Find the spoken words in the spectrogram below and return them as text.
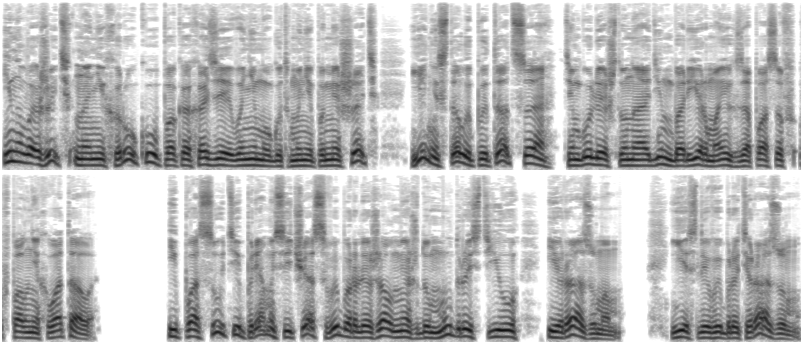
и наложить на них руку, пока хозяева не могут мне помешать, я не стал и пытаться, тем более, что на один барьер моих запасов вполне хватало. И по сути, прямо сейчас выбор лежал между мудростью и разумом. Если выбрать разум,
